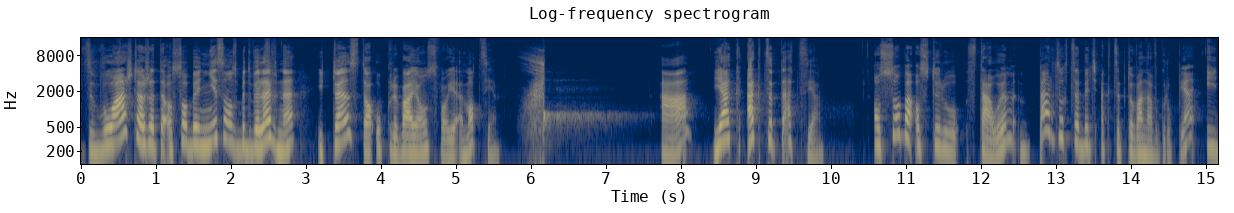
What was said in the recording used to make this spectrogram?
zwłaszcza, że te osoby nie są zbyt wylewne i często ukrywają swoje emocje. A jak akceptacja. Osoba o stylu stałym bardzo chce być akceptowana w grupie i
